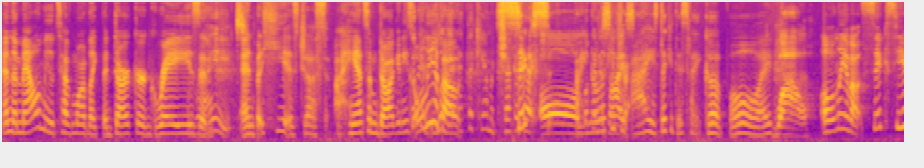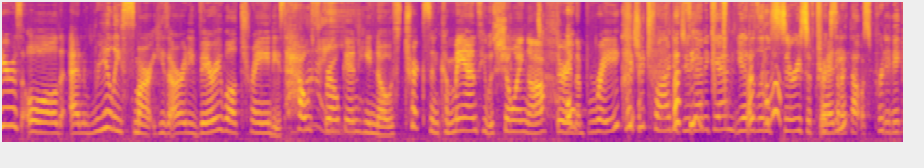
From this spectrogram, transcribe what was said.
and the Malamutes have more of like the darker grays. Right. And, and but he is just a handsome dog, and he's only. Look about at the camera. Check oh, at six. Oh, look know, at his look at your eyes. Look at this way. Good boy. Wow. Only about six years old and really smart. He's already very well trained. He's housebroken. He knows tricks and commands. He was showing off during Oh, the break. Could you try to Let's do see. that again? You had Let's a little series of tricks that I thought was pretty neat.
